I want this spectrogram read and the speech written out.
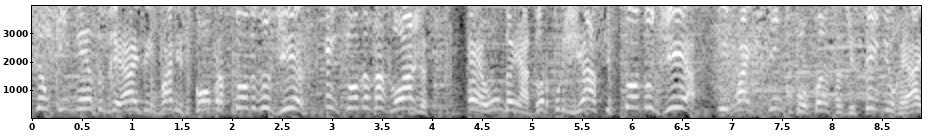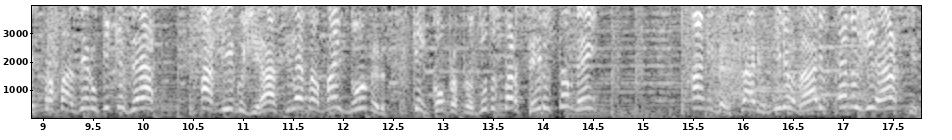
São 500 reais em vales compra todos os dias, em todas as lojas. É um ganhador por Giasse todo dia. E mais cinco poupanças de 100 mil reais para fazer o que quiser. Amigo Giasse leva mais números. Quem compra produtos parceiros também. Aniversário milionário é no Giasse.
